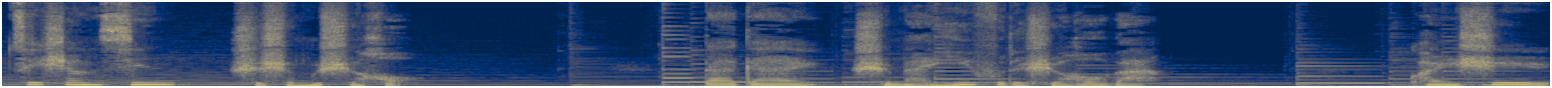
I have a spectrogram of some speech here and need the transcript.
最上心是什么时候？大概是买衣服的时候吧。款式、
